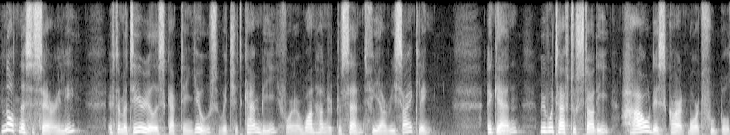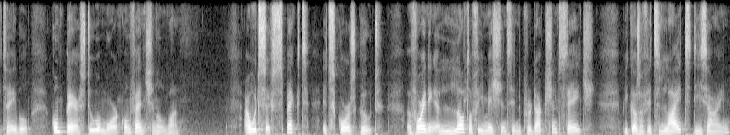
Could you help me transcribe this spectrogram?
Not necessarily. If the material is kept in use, which it can be for 100% via recycling. Again, we would have to study how this cardboard football table compares to a more conventional one. I would suspect it scores good, avoiding a lot of emissions in the production stage because of its light design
